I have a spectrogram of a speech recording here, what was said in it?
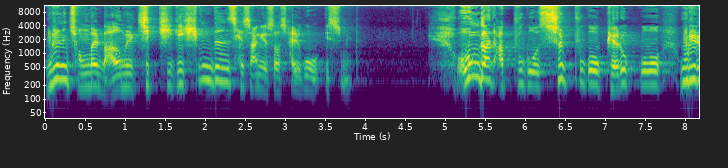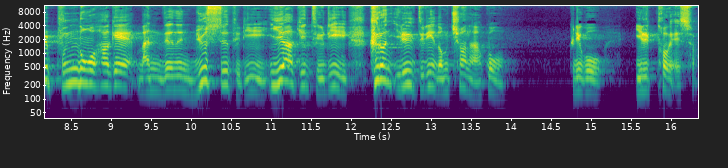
우리는 정말 마음을 지키기 힘든 세상에서 살고 있습니다. 온갖 아프고 슬프고 괴롭고 우리를 분노하게 만드는 뉴스들이, 이야기들이, 그런 일들이 넘쳐나고, 그리고 일터에서,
